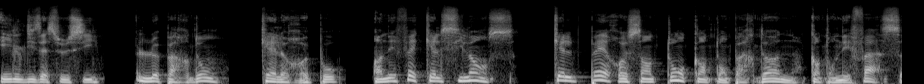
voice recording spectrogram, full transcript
il disait ceci Le pardon, quel repos En effet, quel silence Quelle paix ressent-on quand on pardonne, quand on efface?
